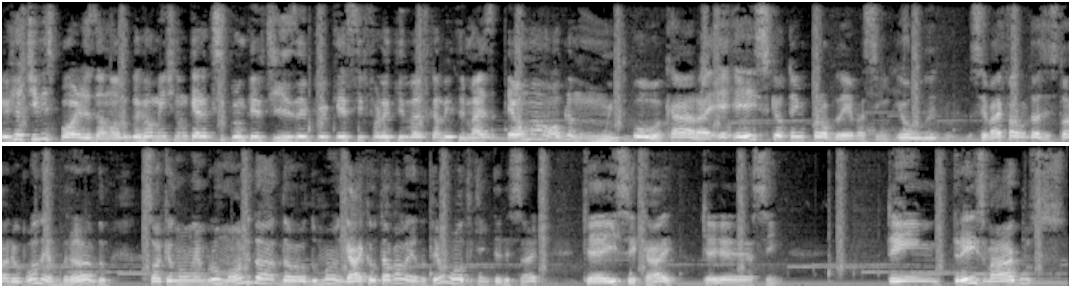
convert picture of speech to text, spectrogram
eu já tive spoilers da novel que eu realmente não quero que se concretizem, porque se for aquilo vai ficar meio triste. Mas é uma obra muito boa. Cara, é, é isso que eu tenho problema, assim. Eu, você vai falando das histórias, eu vou lembrando, só que eu não lembro o nome da- do, do mangá que eu tava lendo. Tem um outro que é interessante, que é Isekai, que é assim. Tem três magos,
